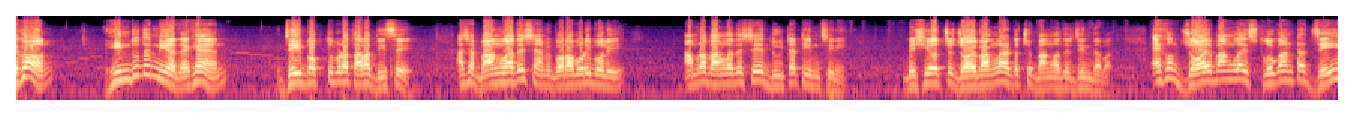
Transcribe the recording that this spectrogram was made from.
এখন হিন্দুদের নিয়ে দেখেন, যেই বক্তব্যটা তারা দিছে আচ্ছা বাংলাদেশে আমি বরাবরই বলি আমরা বাংলাদেশে দুইটা টিম চিনি। বেশি হচ্ছে জয় বাংলা, এটা হচ্ছে বাংলাদেশ জিন্দাবাদ। এখন জয় বাংলা স্লোগানটা যেই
